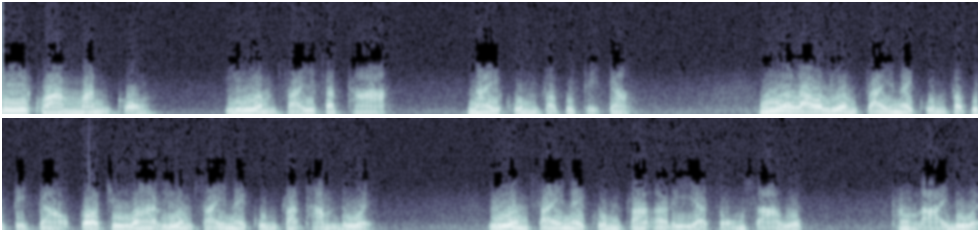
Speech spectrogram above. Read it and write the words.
มีความมั่นคง เลื่อมใสศรัทธา ในคุณพระพุทธเจ้า เมื่อเราเลื่อมใสในคุณพระพุทธเจ้า ก็ชื่อว่าเลื่อมใสในคุณพระธรรมด้วย เลื่อมใสในคุณพระอริยสงสาวก ทั้งหลายด้วย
